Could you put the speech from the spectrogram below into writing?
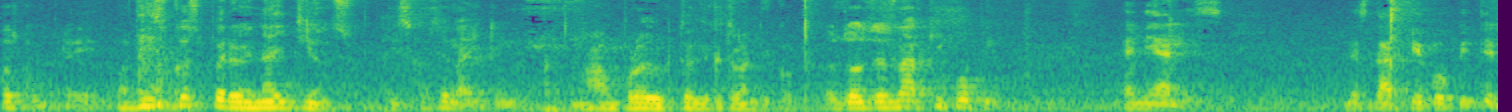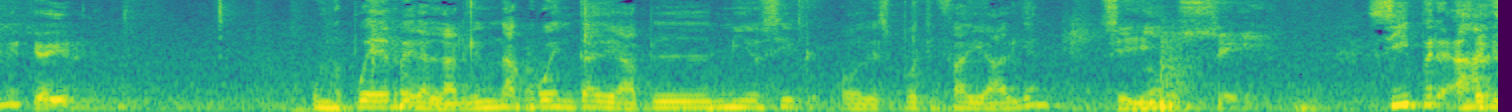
Los compré. Discos, pero en iTunes, Discos en iTunes. a un producto electrónico. Los dos de Snarky Puppy. Geniales. Snarky Puppy, tienen que oírlo. ¿Uno puede regalarle una cuenta de Apple Music o de Spotify a alguien? Sí. No sé. Sí, pero ah, que tú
